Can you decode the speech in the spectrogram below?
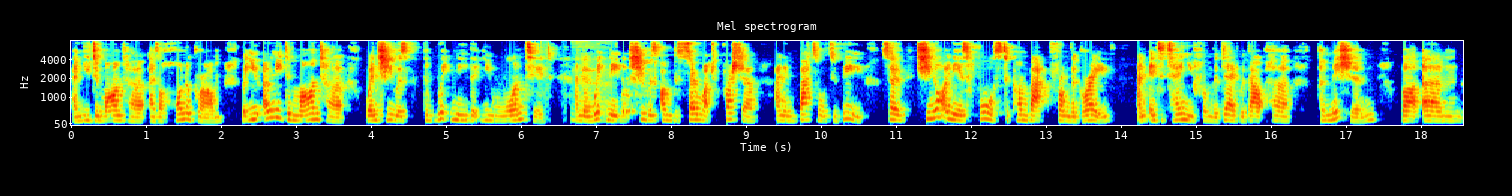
and you demand her as a hologram, but you only demand her when she was the Whitney that you wanted and yeah. the Whitney that she was under so much pressure and in battle to be. So she not only is forced to come back from the grave, and entertain you from the dead without her permission, but um,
